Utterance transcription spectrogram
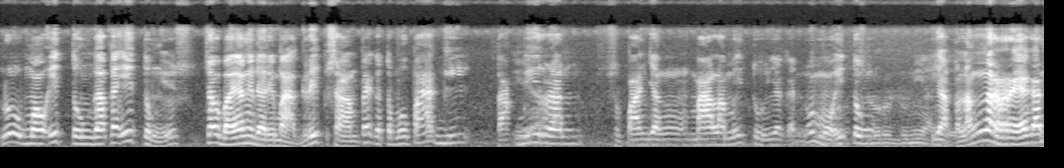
lu mau hitung nggak kehitung Yus. Coba bayangin dari maghrib sampai ketemu pagi takbiran sepanjang malam itu ya kan? Lu mau hitung seluruh dunia ya itu kelenger ya kan?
